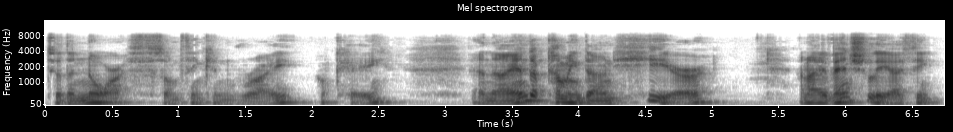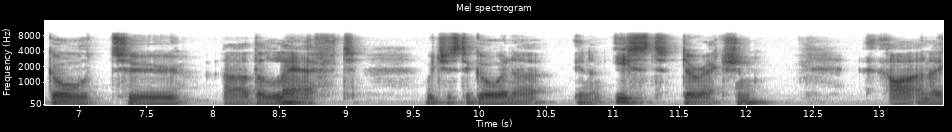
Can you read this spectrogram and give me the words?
to the north. So I'm thinking, right, okay. And I end up coming down here, and I eventually, I think, go to uh, the left, which is to go in a in an east direction, uh, and I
